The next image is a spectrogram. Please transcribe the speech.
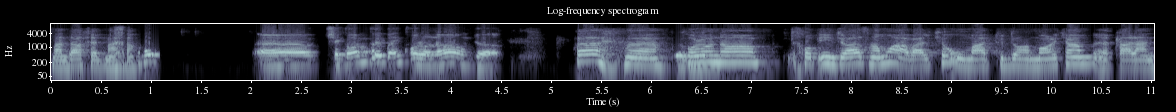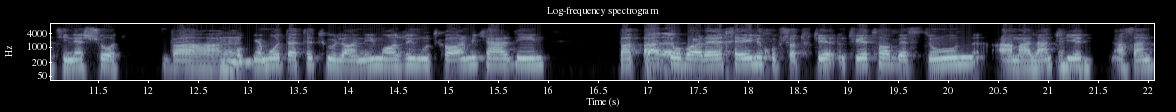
من در خدمتم. اه، چه کار می‌کنی با این کرونا اونجا؟ کرونا خب اینجا از همون اول که اومد تو دانمارک هم قرنطینه شد و. خب یه مدت طولانی ما ریموت کار می‌کردیم و بعد بله. دوباره خیلی خوب شد. توی, توی تابستون عملا توی اصلا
